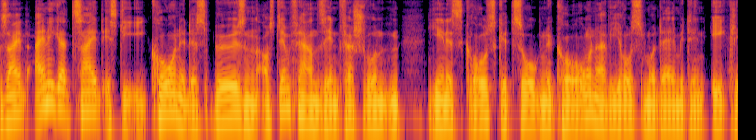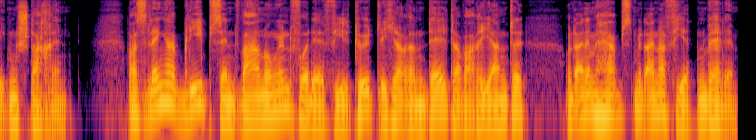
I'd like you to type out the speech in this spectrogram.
Seit einiger Zeit ist die Ikone des Bösen aus dem Fernsehen verschwunden, jenes großgezogene Coronavirus-Modell mit den ekligen Stacheln. Was länger blieb, sind Warnungen vor der viel tödlicheren Delta-Variante und einem Herbst mit einer vierten Welle.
